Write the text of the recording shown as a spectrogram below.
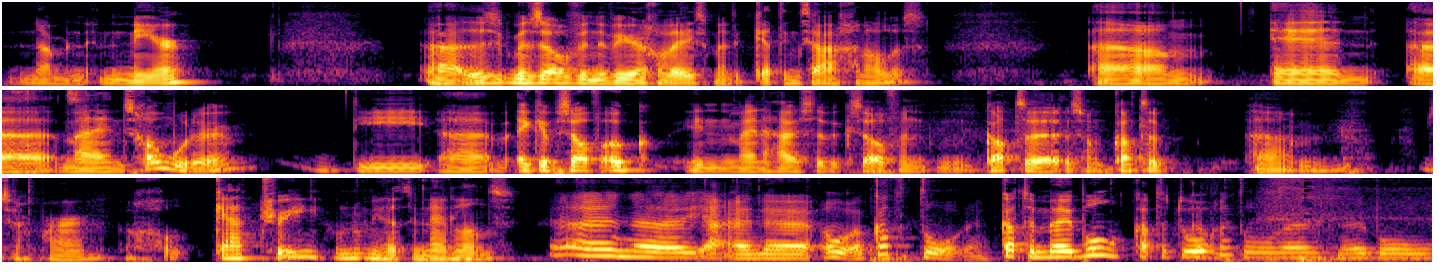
naar neer. Eh, dus ik ben zelf in de weer geweest met de kettingzaag en alles. Ehm, en eh, mijn schoonmoeder, die, eh, ik heb zelf ook in mijn huis heb ik zelf een, een katten, zo'n katten, ehm, zeg maar, cat tree, hoe noem je dat in het Nederlands? En, eh, ja, en, eh, oh, een kattentoren. Kattenmeubel, kattentoren. Kattentoren, meubel,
